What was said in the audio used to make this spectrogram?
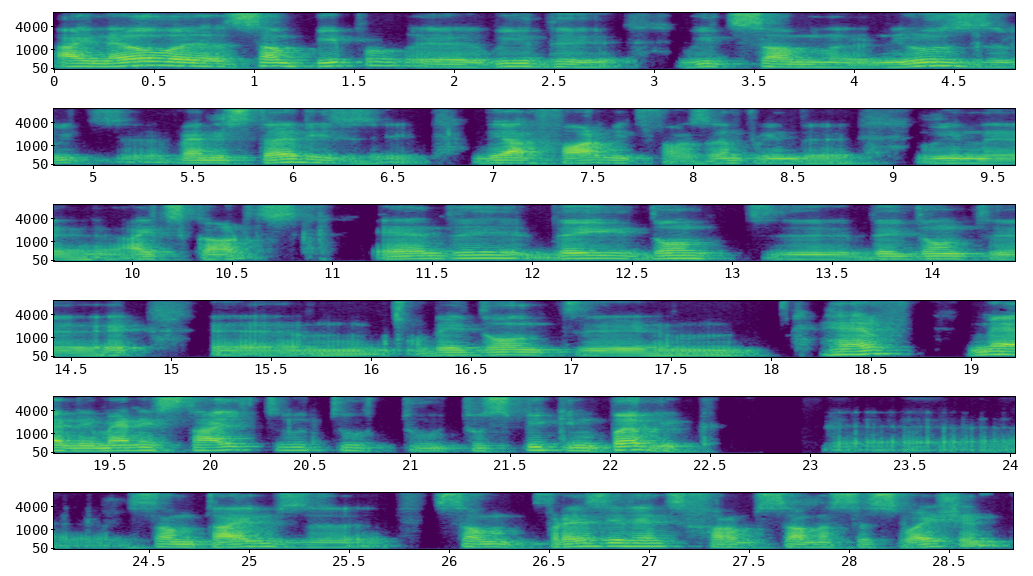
I know uh, some people uh, with uh, with some uh, news, with uh, many studies. They are formed, for example, in the in uh, cards, and they don't they don't um, they don't um, have many many styles to to to to speak in public uh, sometimes uh, some presidents from some association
